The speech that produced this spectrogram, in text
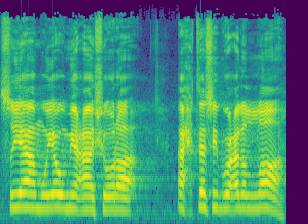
صيام يوم عاشوراء أحتسب على الله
